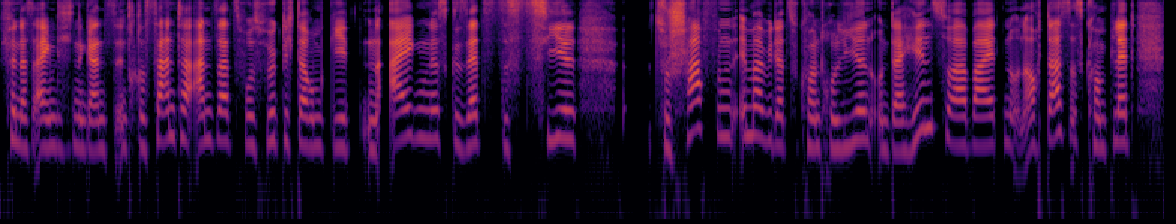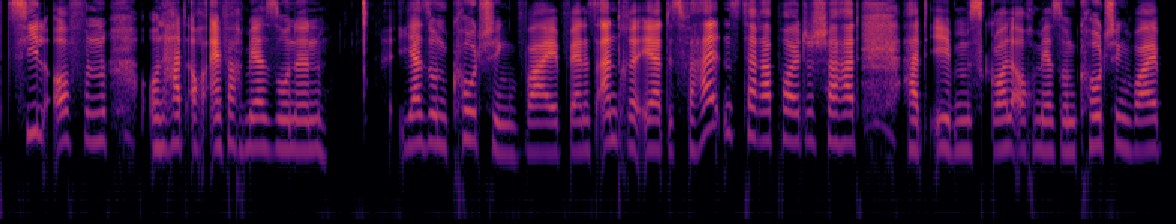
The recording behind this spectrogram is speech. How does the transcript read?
Ich finde das eigentlich ein ganz interessanter Ansatz, wo es wirklich darum geht, ein eigenes gesetztes Ziel zu schaffen, immer wieder zu kontrollieren und dahin zu arbeiten. Und auch das ist komplett zieloffen und hat auch einfach mehr so einen ja so ein Coaching-Vibe, während das andere eher das Verhaltenstherapeutische hat, hat eben Skoll auch mehr so ein Coaching-Vibe,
